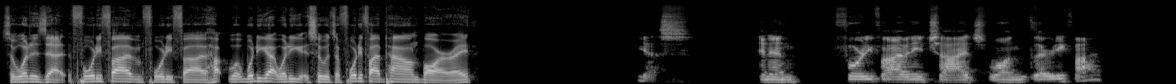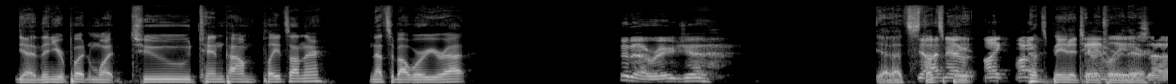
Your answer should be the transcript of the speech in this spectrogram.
So what is that? 45 and 45. How, what, what do you got? What do you? So it's a 45 pound bar, right? Yes. And then 45 on each side's 135. Yeah. Then you're putting what two 10 pound plates on there, and that's about where you're at. In that range, yeah. Yeah, that's Yeah, that's never, beta, like, that's beta territory there. is, uh,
